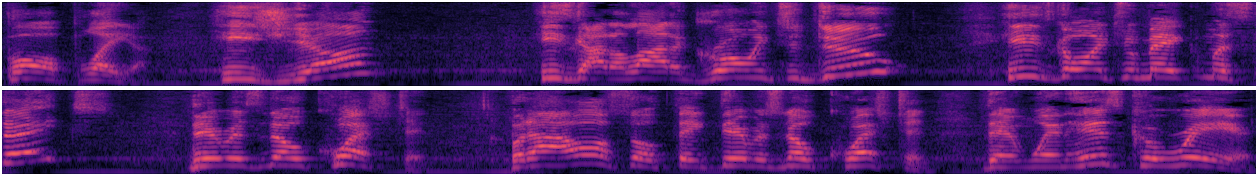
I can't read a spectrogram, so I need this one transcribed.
ball player. He's young. He's got a lot of growing to do. He's going to make mistakes. There is no question. But I also think there is no question that when his career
